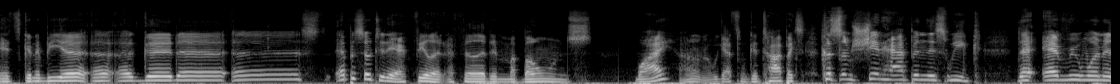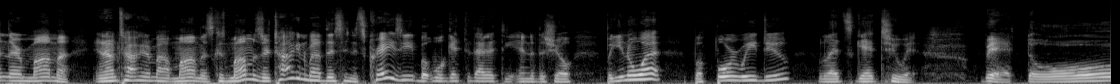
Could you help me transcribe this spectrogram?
It's gonna be a a, a good uh, uh, episode today. I feel it. I feel it in my bones. Why? I don't know. We got some good topics. Cause some shit happened this week that everyone and their mama, and I'm talking about mamas, cause mamas are talking about this and it's crazy. But we'll get to that at the end of the show. But you know what? Before we do, let's get to it. Beto.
